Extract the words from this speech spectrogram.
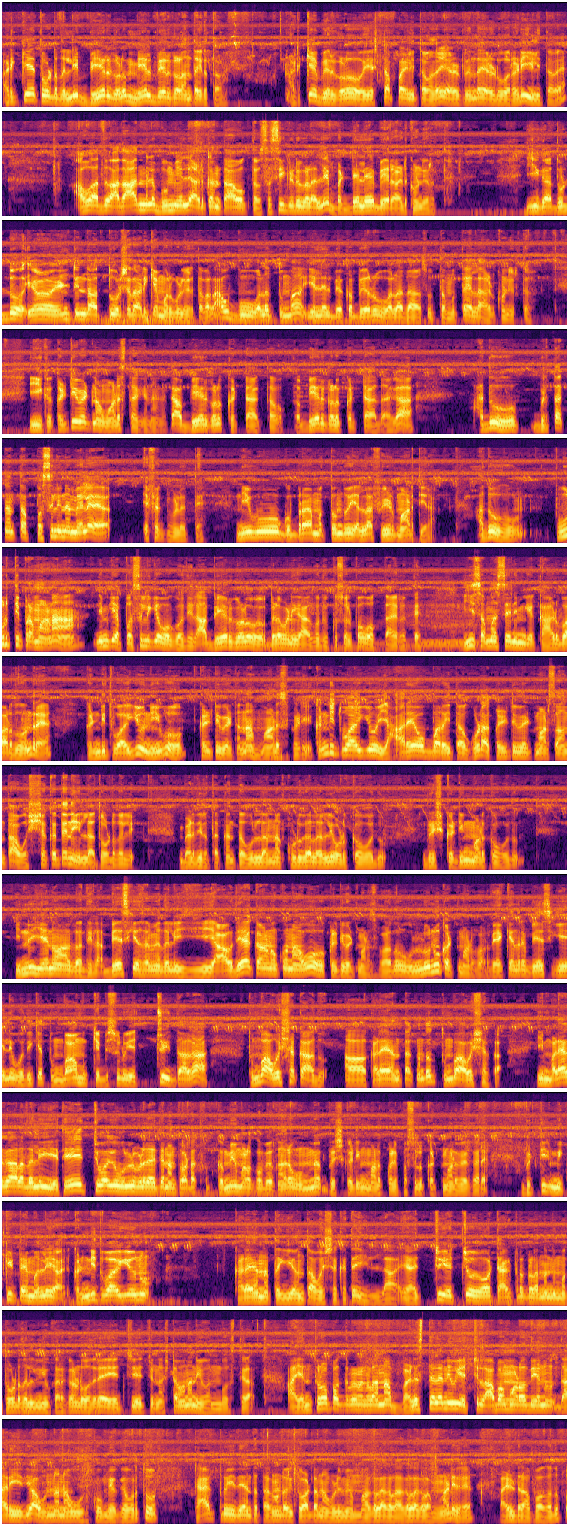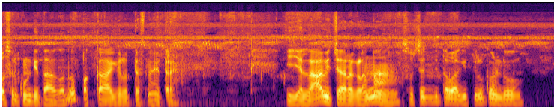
ಅಡಿಕೆ ತೋಟದಲ್ಲಿ ಬೇರುಗಳು, ಮೇಲ್ ಬೇರುಗಳಂತ ಇರ್ತವೆ. ಅಡಿಕೆ ಬೇರುಗಳು ಎಷ್ಟಪ್ಪ ಇಳಿತಾವೆ ಅಂದರೆ ಎರಡರಿಂದ ಎರಡೂವರೆ ಅಡಿ ಇಳಿತವೆ. ಅವು ಅದು ಅದಾದಮೇಲೆ ಭೂಮಿಯಲ್ಲಿ ಅಡ್ಕೊತಾ ಹೋಗ್ತವೆ. ಸಸಿ ಗಿಡಗಳಲ್ಲಿ ಬಡ್ಡೆಲೇ ಬೇರು ಅಡ್ಕೊಂಡಿರುತ್ತೆ. ಈಗ ದೊಡ್ಡ ಎಂಟಿಂದ ಹತ್ತು ವರ್ಷದ ಅಡಿಕೆ ಮರಗಳು ಇರ್ತಾವಲ್ಲ, ಅವು ಭೂ ಹೊಲದ ತುಂಬ ಎಲ್ಲೆಲ್ಲಿ ಬೇಕೋ ಬೇರು ಹೊಲದ ಸುತ್ತಮುತ್ತ ಎಲ್ಲ ಆಡ್ಕೊಂಡಿರ್ತವೆ. ಈಗ ಕಲ್ಟಿವೇಟ್ ನಾವು ಮಾಡಿಸ್ದಾಗ ಏನಾಗುತ್ತೆ, ಆ ಬೇರುಗಳು ಕಟ್ಟಾಗ್ತಾ ಹೋಗ್ತವೆ. ಬೇರುಗಳು ಕಟ್ಟಾದಾಗ ಅದು ಬಿಡ್ತಕ್ಕಂಥ ಫಸಲಿನ ಮೇಲೆ ಎಫೆಕ್ಟ್ ಬೀಳುತ್ತೆ. ನೀವು ಗೊಬ್ಬರ ಮತ್ತೊಂದು ಎಲ್ಲ ಫೀಡ್ ಮಾಡ್ತೀರ, ಅದು ಪೂರ್ತಿ ಪ್ರಮಾಣ ನಿಮಗೆ ಫಸಲಿಗೆ ಹೋಗೋದಿಲ್ಲ. ಆ ಬೇರುಗಳು ಬೆಳವಣಿಗೆ ಆಗೋದಕ್ಕೂ ಸ್ವಲ್ಪ ಹೋಗ್ತಾ ಇರುತ್ತೆ. ಈ ಸಮಸ್ಯೆ ನಿಮಗೆ ಕಾಡಬಾರ್ದು ಅಂದರೆ ಖಂಡಿತವಾಗಿಯೂ ನೀವು ಕಲ್ಟಿವೇಟನ್ನು ಮಾಡಿಸ್ಬೇಡಿ. ಖಂಡಿತವಾಗಿಯೂ ಯಾರೇ ಒಬ್ಬ ರೈತ ಕೂಡ ಕಲ್ಟಿವೇಟ್ ಮಾಡಿಸೋ ಅಂಥ ಅವಶ್ಯಕತೆಯೇ ಇಲ್ಲ ತೋಟದಲ್ಲಿ. ಬೆಳೆದಿರತಕ್ಕಂಥ ಹುಲ್ಲನ್ನು ಕುಡುಗಲಲ್ಲಿ ಹೊಡ್ಕೋಬೋದು ಬ್ರಷ್ ಕಟ್ಟಿಂಗ್ ಮಾಡ್ಕೋಬೋದು. ಇನ್ನೂ ಏನೂ ಆಗೋದಿಲ್ಲ. ಬೇಸಿಗೆ ಸಮಯದಲ್ಲಿ ಯಾವುದೇ ಕಾರಣಕ್ಕೂ ನಾವು ಕಲ್ಟಿವೇಟ್ ಮಾಡಿಸ್ಬಾರ್ದು ಹುಲ್ಲೂ ಕಟ್ ಮಾಡಬಾರ್ದು. ಯಾಕೆಂದರೆ ಬೇಸಿಗೆಯಲ್ಲಿ ಒದಿಕೆ ತುಂಬ ಮುಖ್ಯ. ಬಿಸಿಲು ಹೆಚ್ಚು ಇದ್ದಾಗ ತುಂಬ ಅವಶ್ಯಕ ಅದು. ಆ ಕಳೆ ಅಂತಕ್ಕಂಥದ್ದು ತುಂಬ ಅವಶ್ಯಕ. ಈ ಮಳೆಗಾಲದಲ್ಲಿ ಯಥೇಚ್ಛವಾಗಿ ಹುಲ್ಲು ಬೆಳೆದೈತೆ, ನಾನು ತೋಟ ಕಮ್ಮಿ ಮಾಡ್ಕೋಬೇಕಂದ್ರೆ ಒಮ್ಮೆ ಬ್ರಷ್ ಕಟಿಂಗ್ ಮಾಡ್ಕೊಳ್ಳಿ. ಫಸಲು ಕಟ್ ಮಾಡಬೇಕಾದ್ರೆ ಬಿಟ್ಟಿ ಮಿಕ್ಕಿದ ಟೈಮಲ್ಲಿ ಖಂಡಿತವಾಗಿಯೂ ಕಳೆಯನ್ನು ತೆಗೆಯುವಂಥ ಅವಶ್ಯಕತೆ ಇಲ್ಲ. ಹೆಚ್ಚು ಹೆಚ್ಚು ಟ್ಯಾಕ್ಟರ್ಗಳನ್ನು ನಿಮ್ಮ ತೋಟದಲ್ಲಿ ನೀವು ಕರ್ಕೊಂಡು ಹೋದರೆ ಹೆಚ್ಚು ಹೆಚ್ಚು ನಷ್ಟವನ್ನು ನೀವು ಅನುಭವಿಸ್ತೀರ. ಆ ಯಂತ್ರೋಪಕರಣಗಳನ್ನು ಬಳಸ್ದಲೇ ನೀವು ಹೆಚ್ಚು ಲಾಭ ಮಾಡೋದೇನು ದಾರಿ ಇದೆಯೋ ಅವನ್ನ ನಾವು ಹುಡ್ಕೊಬೇಕೇ ಹೊರತು ಟ್ಯಾಕ್ಟ್ರ್ ಇದೆ ಅಂತ ತಗೊಂಡೋಗಿ ತೋಟನ ಉಳುಮೆ ಮಗಲಗಲ ಅಗಲಗಲ ಮಾಡಿದರೆ ಅಳ್ ಡ್ರಾಪ್ ಆಗೋದು, ಫಸಲು ಕುಂಠಿತ ಆಗೋದು ಪಕ್ಕಾ ಆಗಿರುತ್ತೆ ಸ್ನೇಹಿತರೆ. ಈ ಎಲ್ಲ ವಿಚಾರಗಳನ್ನು ಸುಸಜ್ಜಿತವಾಗಿ ತಿಳ್ಕೊಂಡು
